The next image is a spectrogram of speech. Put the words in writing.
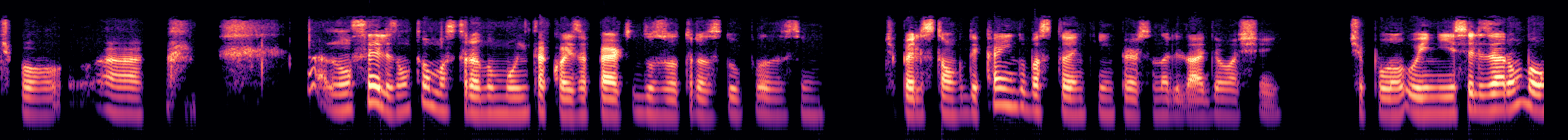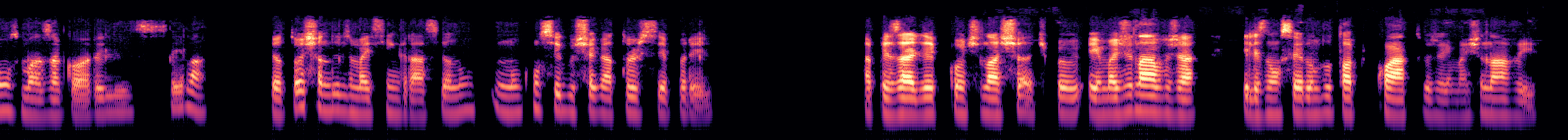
Tipo, uh... não sei, eles não estão mostrando muita coisa perto dos outras duplas, assim. Tipo, eles estão decaindo bastante em personalidade, eu achei. Tipo, o início eles eram bons, mas agora eles, sei lá. Eu tô achando eles mais sem graça. Eu não, não consigo chegar a torcer por ele. Apesar de continuar achando. Tipo, eu imaginava já. Eles não serão do top 4, já imaginava isso.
